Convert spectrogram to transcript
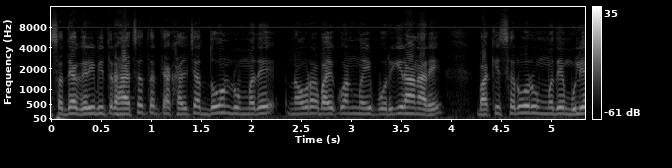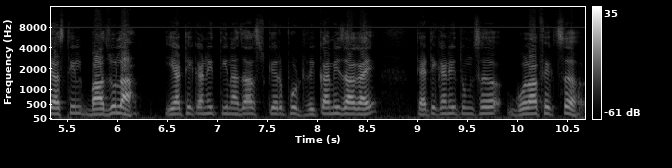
सध्या गरिबीत राहायचं तर त्या खालच्या दोन रूममध्ये नवरा बायको आणि मही पोरगी राहणार आहे. बाकी सर्व रूममध्ये मुली असतील. बाजूला या ठिकाणी तीन हजार स्क्वेअर फूट रिकामी जागा आहे. त्या ठिकाणी तुमचं गोळाफेकचं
